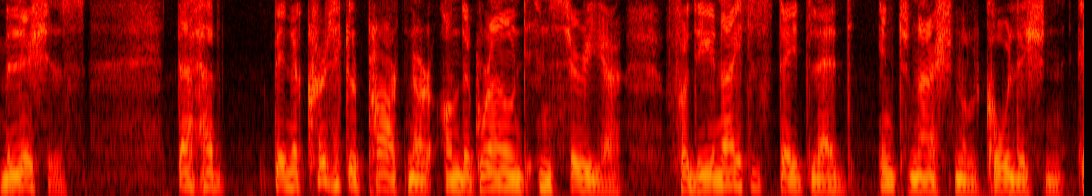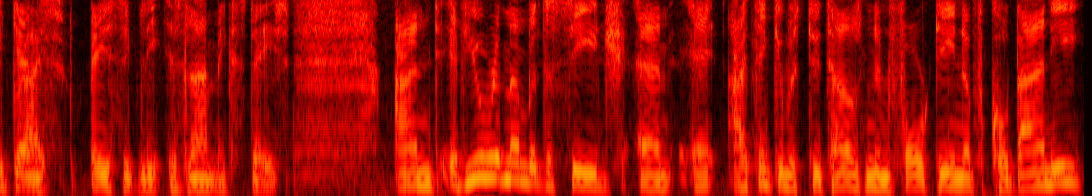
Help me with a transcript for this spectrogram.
militias that have been a critical partner on the ground in Syria for the United States led international coalition against right. basically Islamic State. And if you remember the siege, um, eh, I think it was 2014 of Kobani,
